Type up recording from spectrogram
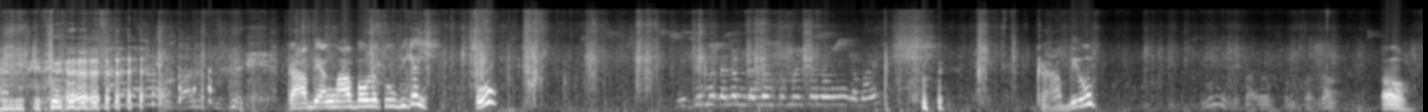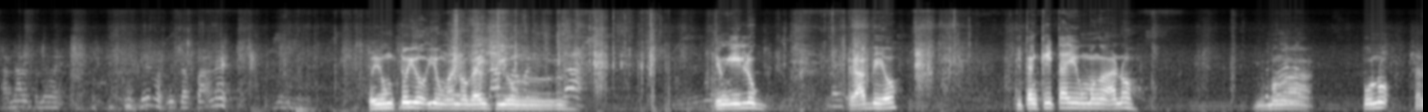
Grabe ang mabaw ng tubig guys. Oh, Medyo madalam-dalam pa man siya ng kamay. grabe oh. Oh, na. Na tuyong tuyo yung ano guys, yung yung ilog. Grabe oh. Kitang kita yung mga ano, yung mga puno sa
